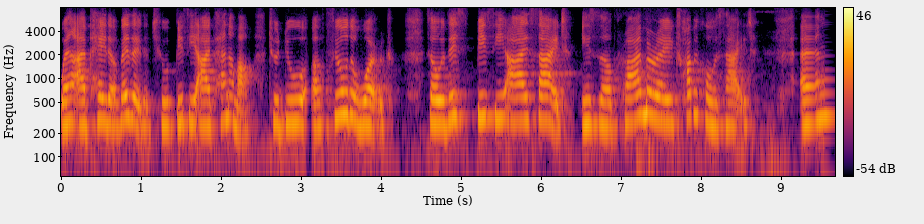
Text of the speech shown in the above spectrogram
when I paid a visit to BCI Panama to do a field work. So this BCI site is a primary tropical site. And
